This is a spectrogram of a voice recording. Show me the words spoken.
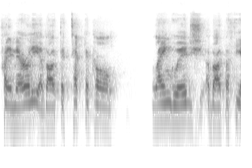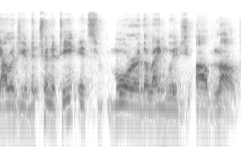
primarily about the technical language about the theology of the Trinity. It's more the language of love.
